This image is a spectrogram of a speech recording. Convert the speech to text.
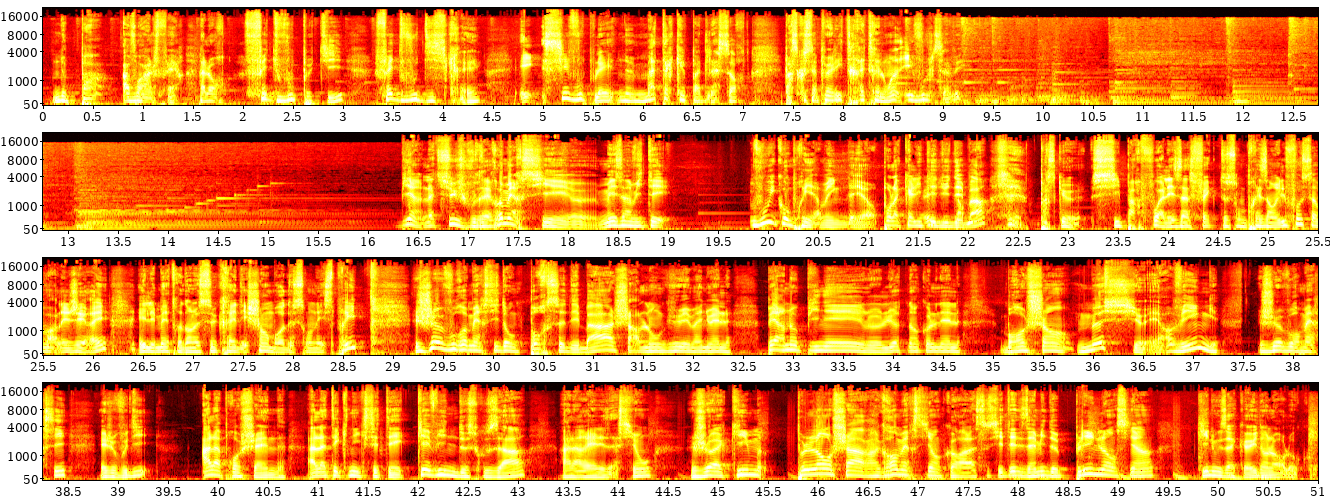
ne pas avoir à le faire. Alors faites-vous petit, faites-vous discret, et s'il vous plaît, ne m'attaquez pas de la sorte, parce que ça peut aller très très loin, et vous le savez. Bien, là-dessus, je voudrais remercier euh, mes invités vous y compris, Irving, d'ailleurs, pour la qualité du débat, parce que si parfois les affects sont présents, il faut savoir les gérer et les mettre dans le secret des chambres de son esprit. Je vous remercie donc pour ce débat, Charles Longu, Emmanuel Pernopinet, le lieutenant-colonel Brochant, Monsieur Irving. Je vous remercie et je vous dis à la prochaine. À la technique, c'était Kevin de Souza, à la réalisation, Joachim Planchard. Un grand merci encore à la Société des Amis de Pline l'Ancien qui nous accueille dans leurs locaux.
